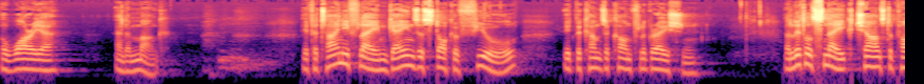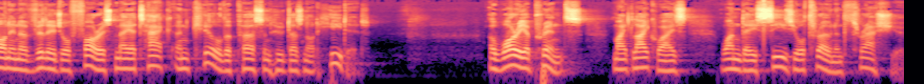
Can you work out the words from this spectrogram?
a warrior, and a monk. If a tiny flame gains a stock of fuel, it becomes a conflagration. A little snake chanced upon in a village or forest may attack and kill the person who does not heed it. A warrior prince might likewise one day seize your throne and thrash you.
